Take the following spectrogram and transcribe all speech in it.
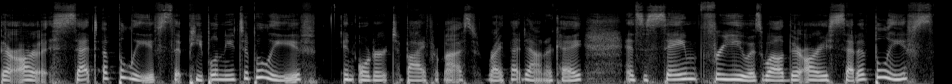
There are a set of beliefs that people need to believe in order to buy from us. Write that down, okay? And it's the same for you as well. There are a set of beliefs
